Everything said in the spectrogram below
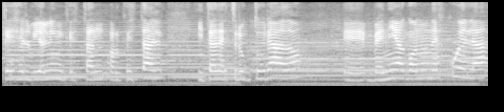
que es el violín, que es tan orquestal y tan estructurado, eh, venía con una escuela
